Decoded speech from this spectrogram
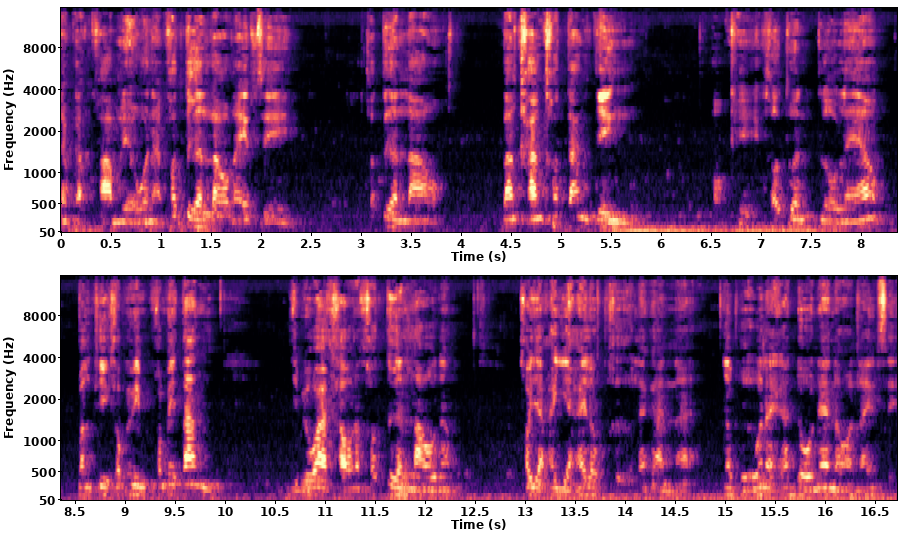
จำกัดความเร็วนะเขาเตือนเรานะเอฟซีเขาเตือนเรา บางครั้งเขาตั้งจริง โอเคเขาเตือนเราแล้ว บางทีเขาไม่มีเขาไม่ตั้ง อย่าไปว่าเขานะเขาเตือนเรานะเขาอยากให้อย่าให้เราเผลอแล้วกันนะเราเผลอเมื่อไหร่ก็โดนแน่นอนนะเอฟซี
